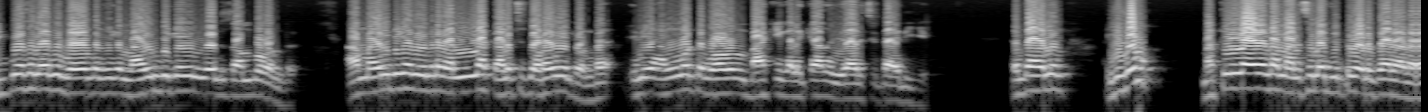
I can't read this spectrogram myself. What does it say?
ബിഗ് ബോസിലേക്ക് പോകുമ്പോഴത്തേക്ക് മൈൻഡ് ഗെയിം ഒരു സംഭവമുണ്ട്. ആ മൈൻഡ് ഗെയിം ഇവിടെ നല്ല കളിച്ച് തുടങ്ങിയിട്ടുണ്ട്. ഇനി അങ്ങോട്ട് പോകുമ്പോൾ ബാക്കി കളിക്കാമെന്ന് വിചാരിച്ചിട്ടായിരിക്കും. എന്തായാലും ഇതും മറ്റുള്ളവരുടെ മനസ്സിലേക്ക് ഇട്ട് കൊടുക്കാനാണ്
